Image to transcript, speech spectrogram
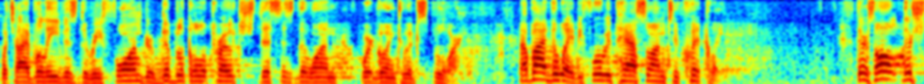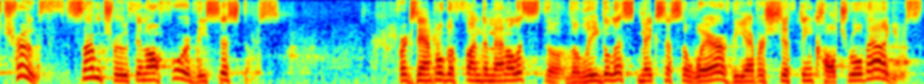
which I believe is the reformed or biblical approach. This is the one we're going to explore. Now, by the way, before we pass on too quickly, there's all there's truth, some truth in all four of these systems. For example, the fundamentalist, the, the legalist, makes us aware of the ever shifting cultural values.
